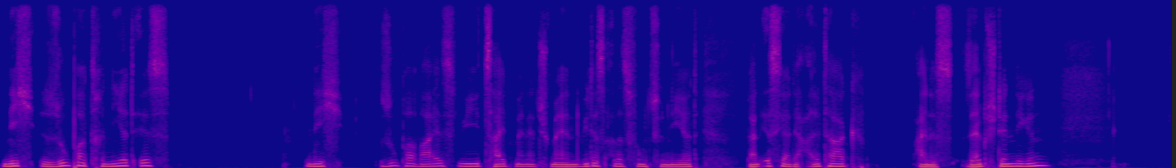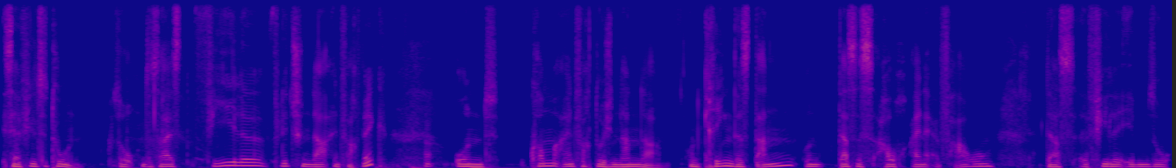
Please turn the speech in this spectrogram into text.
nicht super trainiert ist, nicht super weiß, wie Zeitmanagement, wie das alles funktioniert, dann ist ja der Alltag eines Selbstständigen, ist ja viel zu tun. So, und das heißt, viele flitschen da einfach weg Ja. und kommen einfach durcheinander und kriegen das dann, und das ist auch eine Erfahrung, dass äh, viele eben so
